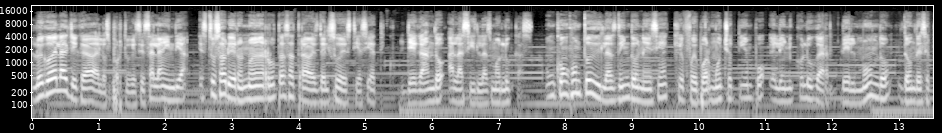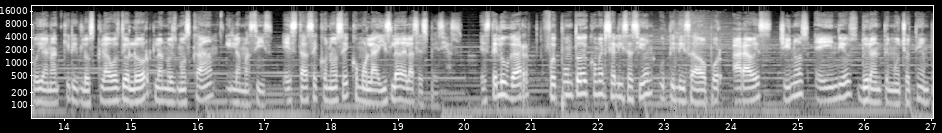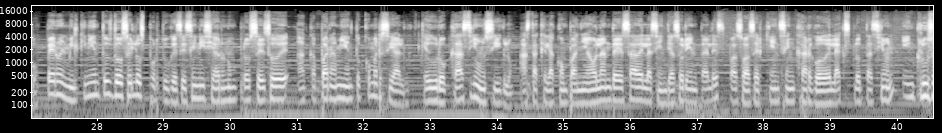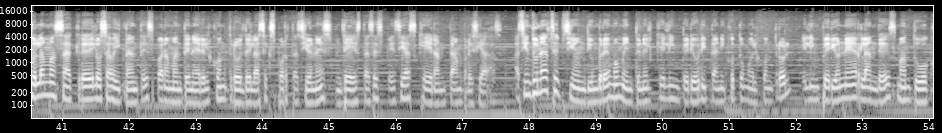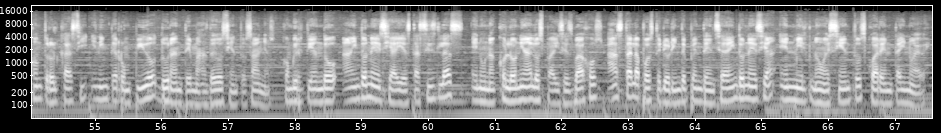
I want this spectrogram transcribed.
Luego de la llegada de los portugueses a la India, estos abrieron nuevas rutas a través del sudeste asiático, llegando a las Islas Molucas, un conjunto de islas de Indonesia que fue por mucho tiempo el único lugar del mundo donde se podían adquirir los clavos de olor, la nuez moscada y la maciz. Esta se conoce como la isla de las especias. Este lugar fue punto de comercialización utilizado por árabes, chinos e indios durante mucho tiempo, pero en 1512 los portugueses iniciaron un proceso de acaparamiento comercial que duró casi un siglo, hasta que la compañía holandesa de las Indias Orientales pasó a ser quien se encargó de la explotación e incluso la masacre de los habitantes para mantener el control de las exportaciones de estas especias que eran tan preciadas. Haciendo una excepción de un breve momento en el que el imperio británico tomó el control, el imperio neerlandés mantuvo control casi ininterrumpido durante más de 200 años, convirtiendo a Indonesia y estas islas en una colonia de los Países Bajos hasta la posterior independencia de Indonesia en 1949.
